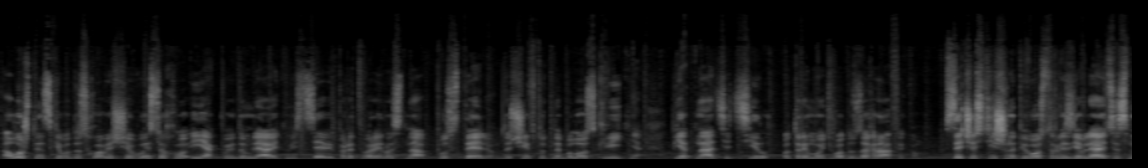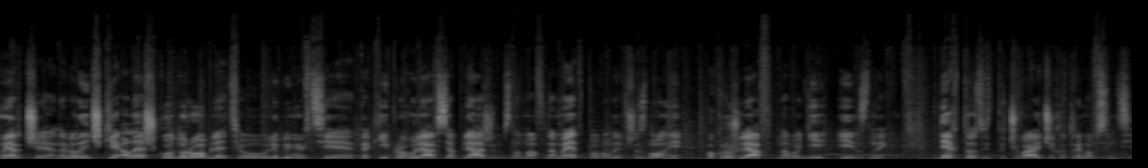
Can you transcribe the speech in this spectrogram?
Алуштинське водосховище висохло і, як повідомляють місцеві, перетворилось на пустелю. Дощів тут не було з квітня. 15 сіл отримують воду за графіком. Все частіше на півострові з'являються смерчі. Невеличкі, але шкоду роблять. У Любимівці такий прогулявся пляжем, зламав намет, повалив шезлонги, покружляв на воді і зник. Дехто з відпочиваючих отримав синці.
